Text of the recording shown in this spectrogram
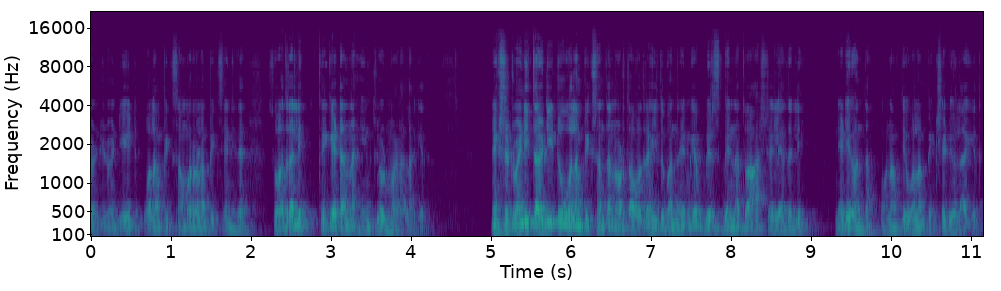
twenty twenty eight Olympics summer Olympics ಏನಿದೆ? ಸೊ ಅದರಲ್ಲಿ ಕ್ರಿಕೆಟನ್ನು ಇನ್ಕ್ಲೂಡ್ ಮಾಡಲಾಗಿದೆ. Next twenty thirty two Olympics ಅಂತ ನೋಡ್ತಾ ಹೋದರೆ ಇದು ಬಂದು ನಿಮಗೆ ಬಿರ್ಸ್ಬೆನ್ ಅಥವಾ ಆಸ್ಟ್ರೇಲಿಯಾದಲ್ಲಿ ನಡೆಯುವಂಥ one of the Olympic schedule ಆಗಿದೆ.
